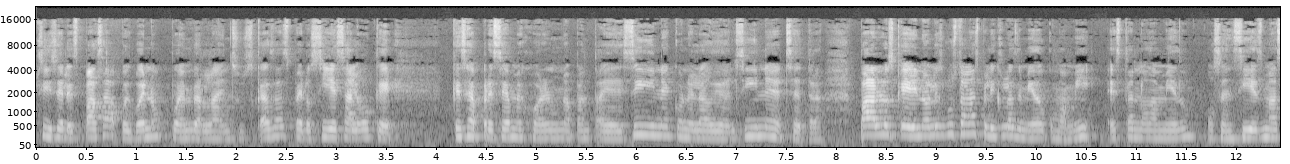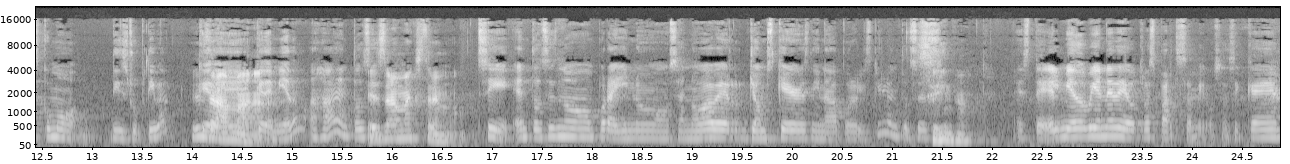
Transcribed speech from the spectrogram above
si se les pasa, pues bueno, pueden verla en sus casas, pero sí es algo que, que se aprecia mejor en una pantalla de cine, con el audio del cine, etcétera. Para los que no les gustan las películas de miedo como a mí, esta no da miedo, o sea, en sí es más como disruptiva Es que, drama. De, que de miedo, ajá, entonces Es drama extremo. sí, entonces no por ahí no, o sea, no va a haber jump scares ni nada por el estilo, entonces Sí, no. este, el miedo viene de otras partes, amigos. Así que,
